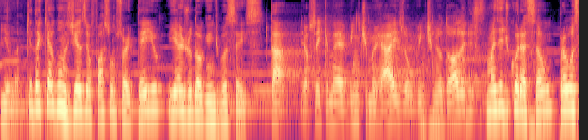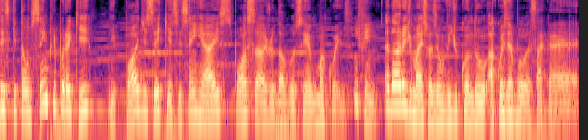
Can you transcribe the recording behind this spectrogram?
pila. Que daqui a alguns dias eu faço um sorteio e ajudo alguém de vocês. Tá, eu sei que não é 20 mil reais ou 20 mil dólares, mas é de coração para vocês que estão sempre por aqui E pode ser que esses 100 reais possa ajudar você em alguma coisa. Enfim, é da hora demais fazer um vídeo quando a coisa é boa, saca? É,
